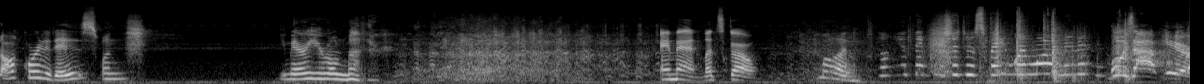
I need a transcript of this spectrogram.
awkward it is when you marry your own mother. Amen. Let's go. Come on. don't you think we should just wait one more minute? Who's out here?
